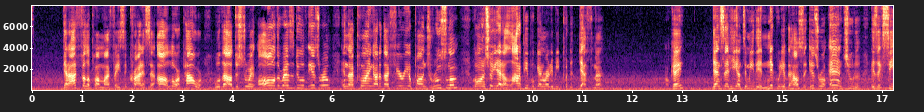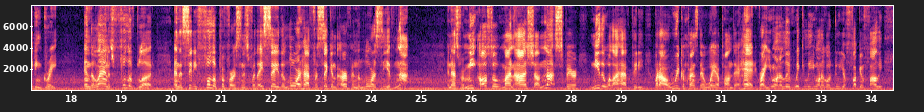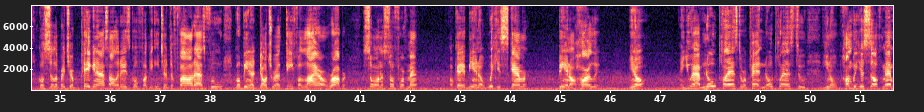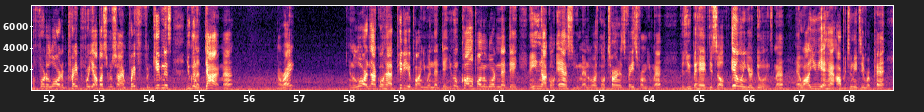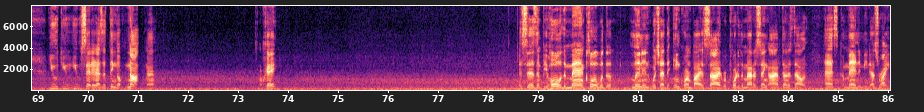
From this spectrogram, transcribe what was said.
that I fell upon my face and cried and said, Oh Lord, power, will thou destroy all the residue of Israel in thy pouring out of thy fury upon Jerusalem? Going to show you that a lot of people getting ready to be put to death, man. Okay? Then said he unto me, The iniquity of the house of Israel and Judah is exceeding great, and the land is full of blood, and the city full of perverseness. For they say, The Lord hath forsaken the earth, and the Lord seeth not. And as for me also, mine eyes shall not spare, neither will I have pity, but I will recompense their way upon their head. Right, you want to live wickedly, you want to go do your fucking folly, go celebrate your pagan ass holidays, go fucking eat your defiled ass food, go be an adulterer, a thief, a liar, a robber, so on and so forth, man okay? Being a wicked scammer, being a harlot, you know, and you have no plans to repent, no plans to, you know, humble yourself, man, before the Lord and pray before Yahweh Shai and pray for forgiveness, you're going to die, man. All right? And the Lord not going to have pity upon you in that day. You're going to call upon the Lord in that day, and he's not going to answer you, man. The Lord's going to turn his face from you, man, because you behaved yourself ill in your doings, man. And while you yet had opportunity to repent, you you you said it as a thing of not, man. Okay? It says, And behold, the man clothed with the linen which had the inkhorn by his side reported the matter, saying, I have done as thou hast commanded me. That's right.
